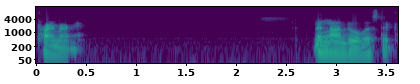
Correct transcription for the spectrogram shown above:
primary and well, non dualistic.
